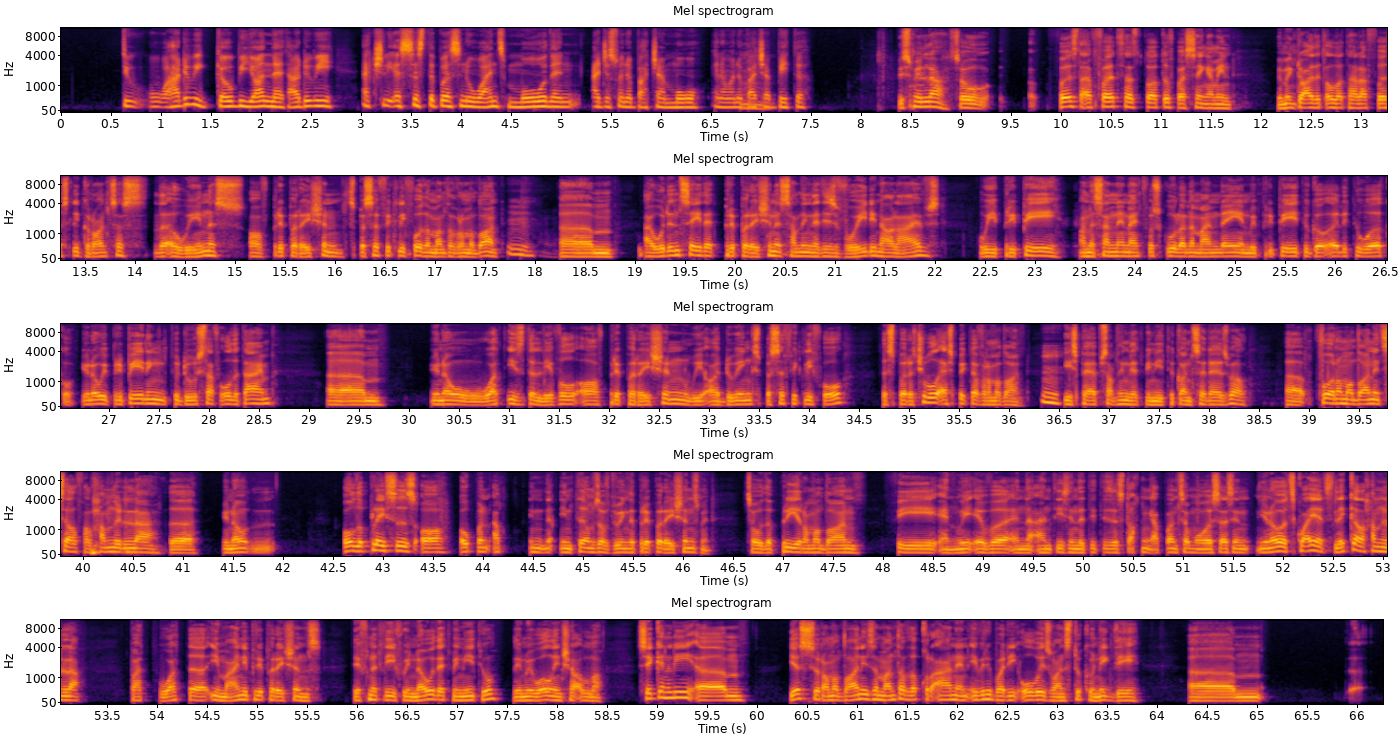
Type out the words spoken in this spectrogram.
do how do we go beyond that? How do we actually assist the person who wants more than I just want to bacha more and I want to bacha better? Bismillah. So uh, first, I first I start off by saying, I mean, we make dua that Allah Ta'ala firstly grants us the awareness of preparation specifically for the month of Ramadan. Um, I wouldn't say that preparation is something that is void in our lives. We prepare on a Sunday night for school on a Monday and we prepare to go early to work or, you know, we're preparing to do stuff all the time. Um, you know, what is the level of preparation we are doing specifically for the spiritual aspect of Ramadan is perhaps something that we need to consider as well. Uh, for Ramadan itself, Alhamdulillah, the you know all the places are open up in in terms of doing the preparations, man. So the pre-Ramadan fair and wherever, and the aunties and the titis are stocking up on samosas, and you know it's quiet, it's lekker, Alhamdulillah. But what the imani preparations, definitely, if we know that we need to, then we will, inshallah. Secondly, um, yes, Ramadan is a month of the Quran, and everybody always wants to connect there. Um,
